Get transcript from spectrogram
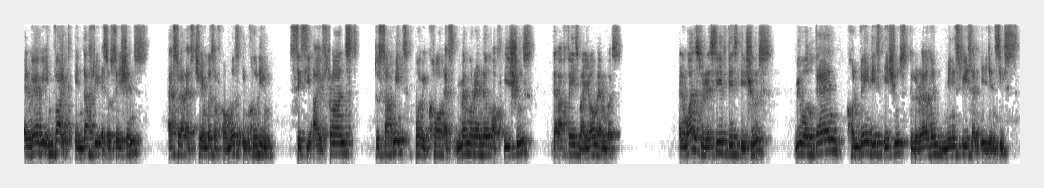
and where we invite industry associations as well as chambers of commerce, including CCI France, to submit what we call as memorandum of issues that are faced by your members. And once we receive these issues, we will then convey these issues to the relevant ministries and agencies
